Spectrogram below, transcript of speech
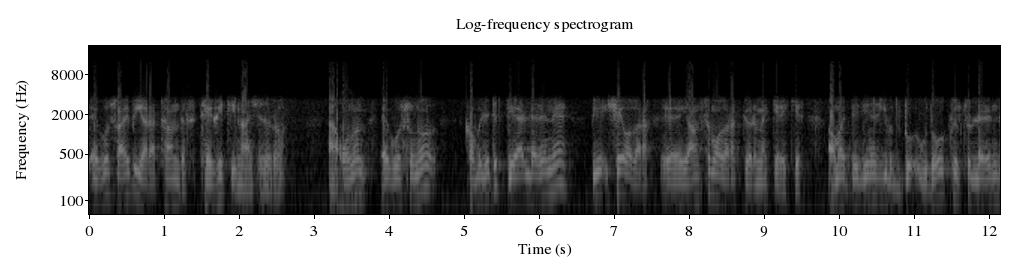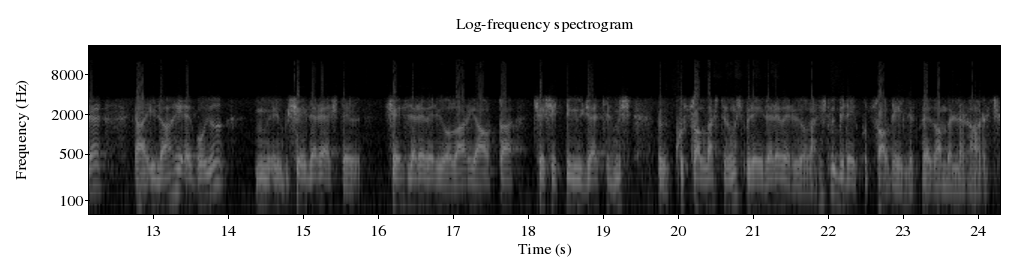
ego sahibi yaratandır. Tevhid inancıdır o. Yani onun egosunu kabul edip diğerlerini bir şey olarak e, yansıma olarak görmek gerekir. Ama dediğiniz gibi Do- doğu kültürlerinde yani ilahi egoyu şeylere işte şeyhlere veriyorlar yahut da çeşitli yüceltilmiş e, kutsallaştırılmış bireylere veriyorlar. Hiçbir birey kutsal değildir peygamberler hariç.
